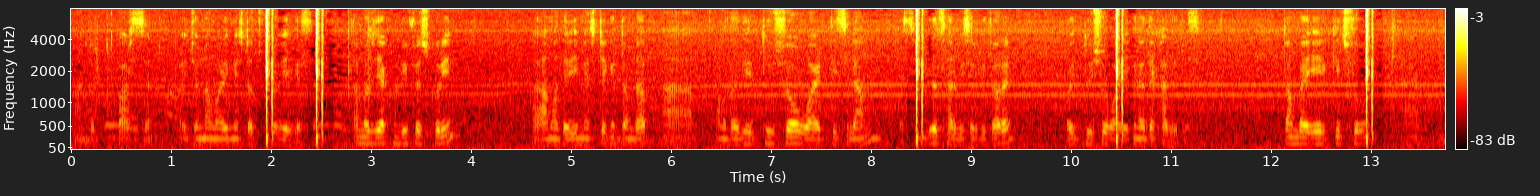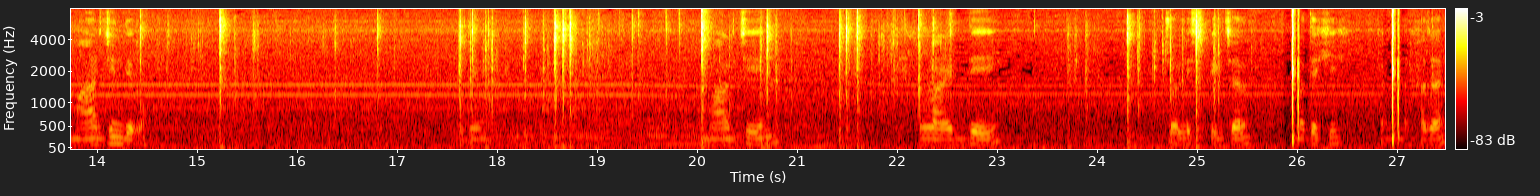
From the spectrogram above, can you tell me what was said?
হান্ড্রেড পারসেন্ট এই জন্য আমার ইমেজটা ছোটো হয়ে গেছে। আমরা যদি এখন রিফ্রেশ করি আমাদের ইমেজটা কিন্তু আমরা আমাদের যে দুশো ওয়ার্ড দিয়েছিলাম সিঙ্গেল সার্ভিসের ভিতরে। ওই দুশো ওয়ার্ড এখানে দেখা দিতেছে তো আমরা এর কিছু মার্জিন দেব মার্জিন রাইট দিই চল্লিশ পিক্সেল আমরা দেখি কেমন দেখা যায়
